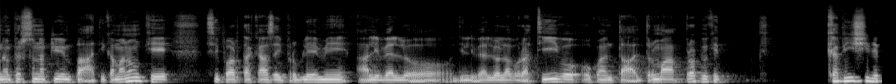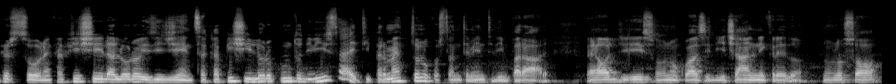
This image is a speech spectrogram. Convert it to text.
una persona più empatica, ma non che si porta a casa i problemi a livello, di livello lavorativo o quant'altro, ma proprio che capisci le persone, capisci la loro esigenza, capisci il loro punto di vista e ti permettono costantemente di imparare. Eh, oggi sono quasi dieci anni, credo, non lo so,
